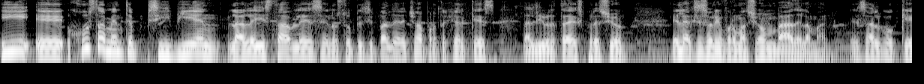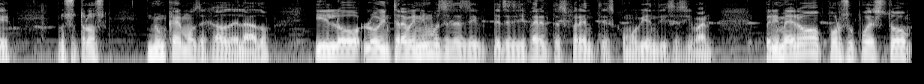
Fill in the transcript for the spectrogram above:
Y eh, justamente, si bien la ley establece nuestro principal derecho a proteger, que es la libertad de expresión, el acceso a la información va de la mano. Es algo que nosotros nunca hemos dejado de lado y lo, lo intervenimos desde, desde, diferentes frentes, como bien dices Iván. Primero, por supuesto,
